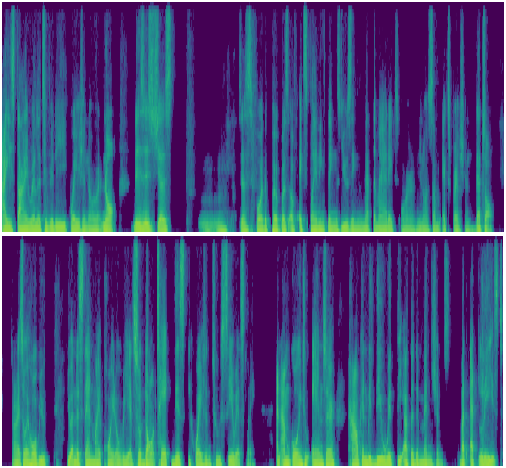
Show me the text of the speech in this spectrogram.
Einstein relativity equation or no. This is just mm, just for the purpose of explaining things using mathematics or you know some expression. That's all. All right. So I hope you you understand my point over here. So don't take this equation too seriously. And I'm going to answer how can we deal with the other dimensions? But at least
